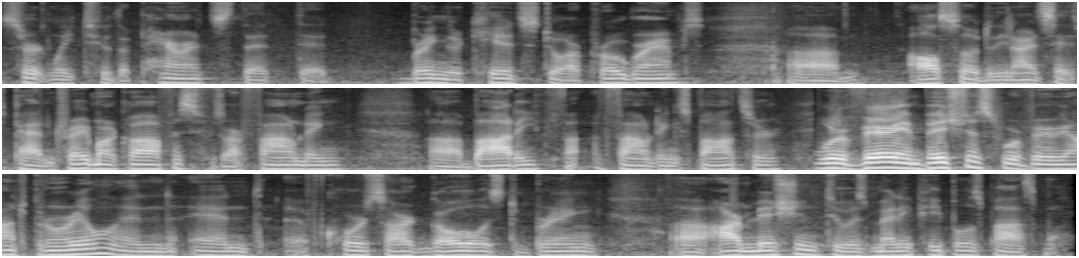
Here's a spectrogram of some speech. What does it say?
certainly to the parents that, that bring their kids to our programs. Um, also to the United States Patent and Trademark Office, who's our founding uh, body, f- founding sponsor. We're very ambitious, we're very entrepreneurial, and, and of course, our goal is to bring uh, our mission to as many people as possible.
